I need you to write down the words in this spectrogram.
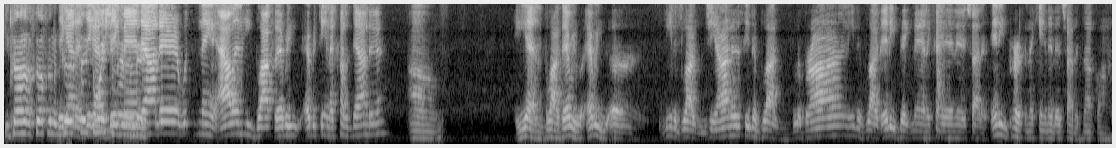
He found himself in a good got a, they got a situation. big in the man down there. What's his name? Allen. He blocks every everything that comes down there. Um, he has blocked every every. Uh, he done blocked Giannis. He done blocked LeBron. He done blocked any big man that came in there and try to any person that came in there trying to dunk on him.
